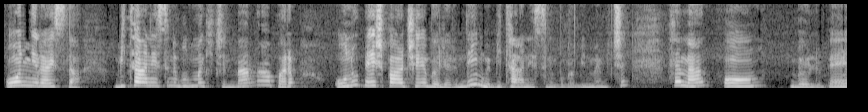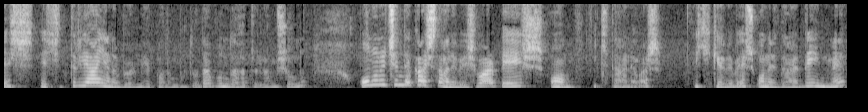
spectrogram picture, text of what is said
10 liraysa Bir tanesini bulmak için ben ne yaparım? Onu 5 parçaya bölerim değil mi? Bir tanesini bulabilmem için. Hemen 10 bölü 5 eşittir. Yan yana bölme yapalım burada da. Bunu da hatırlamış olun. Onun içinde kaç tane 5 var? 5, 10. 2 tane var. 2 kere 5 10 eder değil mi?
